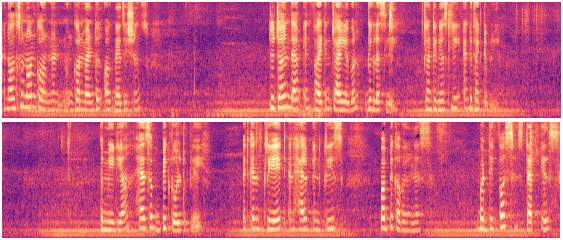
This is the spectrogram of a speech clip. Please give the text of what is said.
and also non governmental organizations to join them in fighting child labor vigorously, continuously, and effectively. The media has a big role to play. It can create and help increase public awareness. But the first step is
